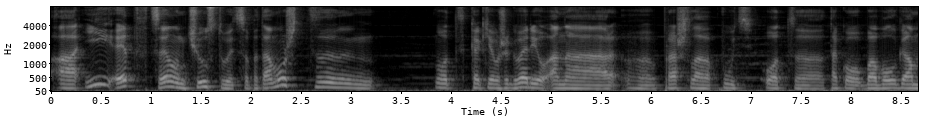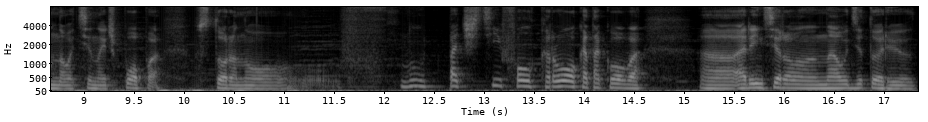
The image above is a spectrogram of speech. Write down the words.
А, и это в целом чувствуется, потому что, вот, как я уже говорил, она э, прошла путь от э, такого баблгамного тинейдж-попа в сторону, ну, почти фолк-рока такого, э, ориентированного на аудиторию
